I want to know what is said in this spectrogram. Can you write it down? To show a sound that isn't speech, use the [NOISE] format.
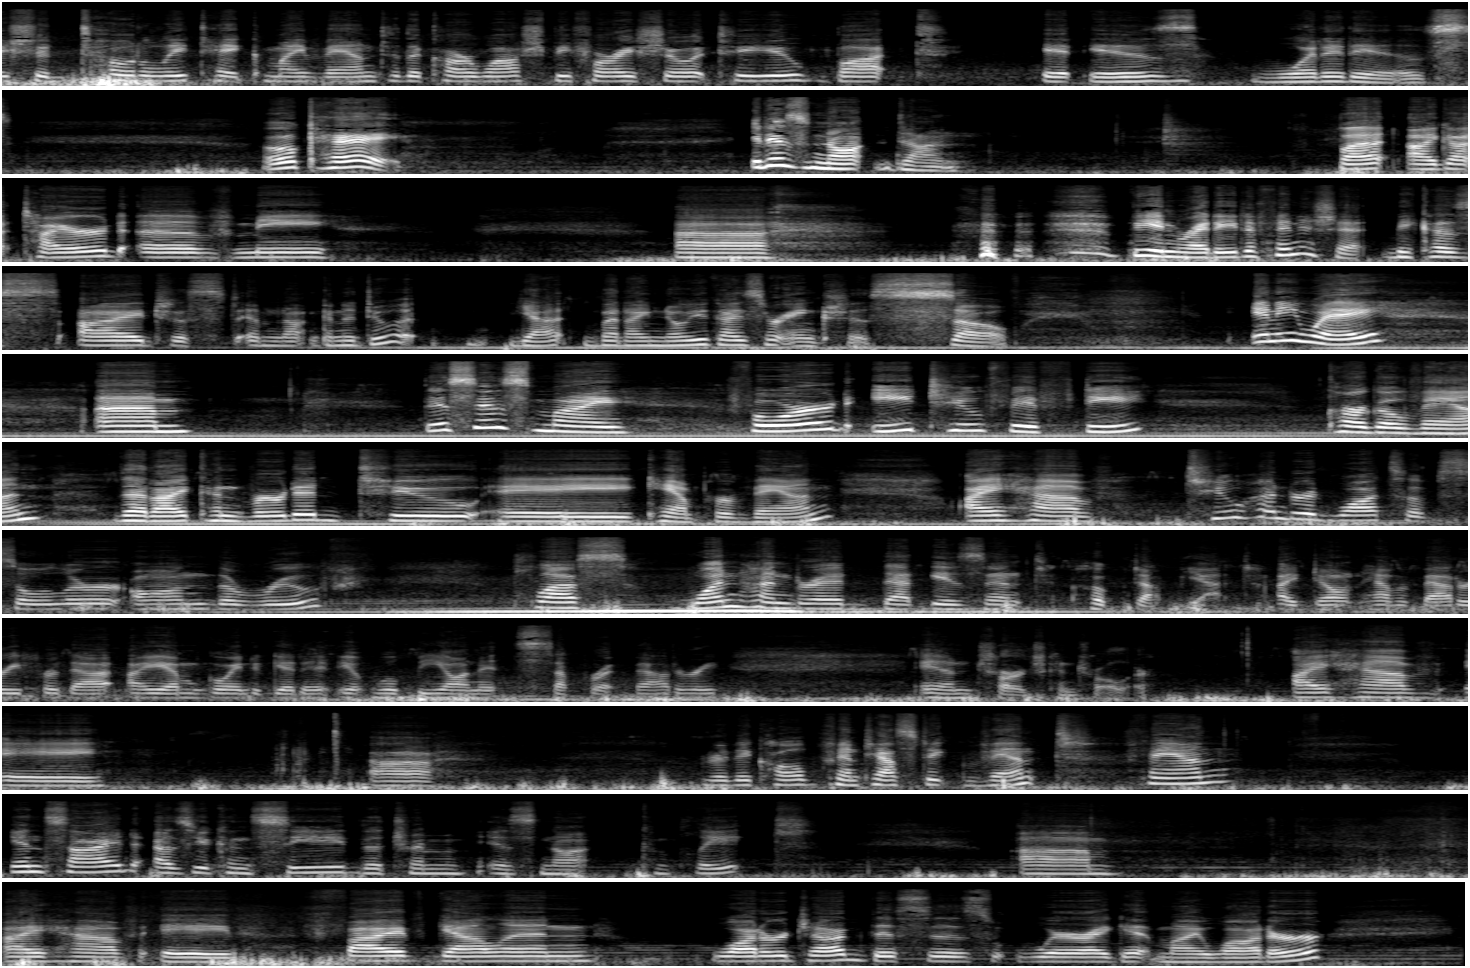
I should totally take my van to the car wash before I show it to you, but it is what it is. Okay. It is not done. But I got tired of me uh, [LAUGHS] being ready to finish it because I just am not going to do it yet, but I know you guys are anxious. So anyway, um, this is my Ford E250 cargo van that I converted to a camper van. I have 200 watts of solar on the roof plus 100 that isn't hooked up yet. I don't have a battery for that. I am going to get it. It will be on its separate battery and charge controller. I have a uh, what are they called? Fantastic vent fan inside. As you can see, the trim is not complete. Um, I have a five gallon water jug. This is where I get my water.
